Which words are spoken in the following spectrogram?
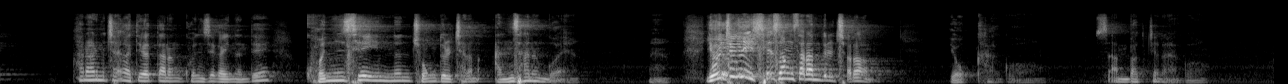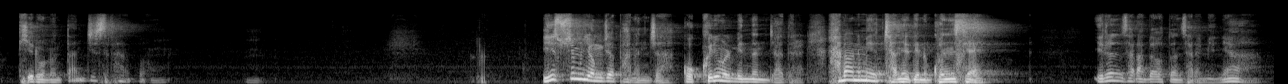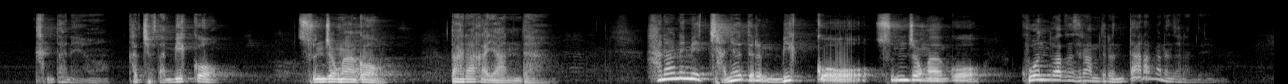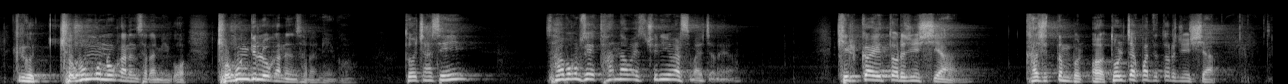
하나님의 자녀가 되었다는 권세가 있는데 권세 있는 종들처럼 안 사는 거예요. 여전히 세상 사람들처럼 욕하고 쌈박질하고 뒤로는 딴짓을 하고. 예수님을 영접하는 자, 그 그림을 믿는 자들 하나님의 자녀되는 권세 이런 사람들 어떤 사람이냐? 간단해요. 같이 다 믿고 순종하고 따라가야 한다 하나님의 자녀들은 믿고 순종하고 구원받은 사람들은 따라가는 사람들이에요. 그리고 좁은 문으로 가는 사람이고 좁은 길로 가는 사람이고 더 자세히 사복음서에 다 나와있어. 주님이 말씀하셨잖아요. 길가에 떨어진 씨앗 어, 돌짝밭에 떨어진 씨앗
